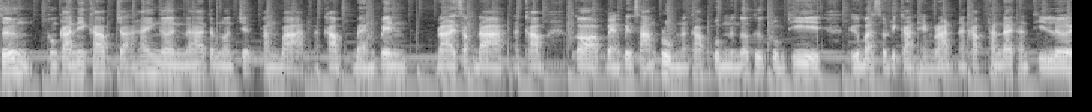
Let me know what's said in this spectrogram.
ซึ่งโครงการนี้ครับจะให้เงินนะฮะจำนวน 7,000 บาทนะครับแบ่งเป็นรายสัปดาห์นะครับ ก็แบ่งเป็น 3 กลุ่มนะครับ กลุ่มหนึ่งก็คือกลุ่มที่ถือบัตรสวัสดิการแห่งรัฐนะครับท่านได้ทันทีเลย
